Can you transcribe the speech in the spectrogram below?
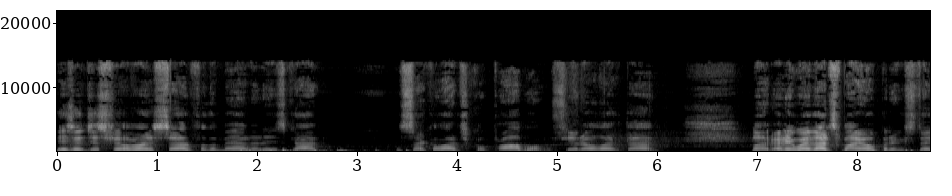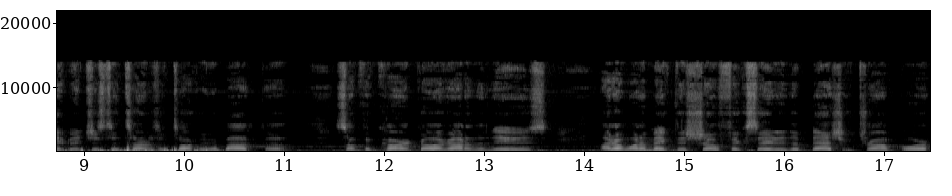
is I just feel very sad for the man that he's got psychological problems, you know, like that. But anyway, that's my opening statement, just in terms of talking about uh, something current going on in the news. I don't want to make this show fixated on bashing Trump or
